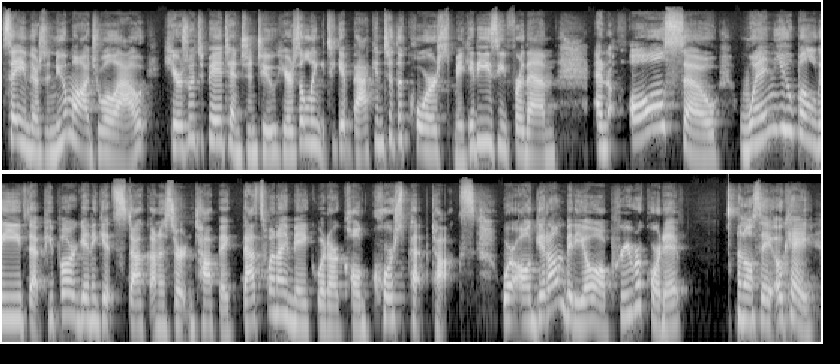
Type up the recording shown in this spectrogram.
saying there's a new module out. Here's what to pay attention to. Here's a link to get back into the course, make it easy for them. And also, when you believe that people are going to get stuck on a certain topic, that's when I make what are called course pep talks, where I'll get on video, I'll pre record it, and I'll say, okay,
